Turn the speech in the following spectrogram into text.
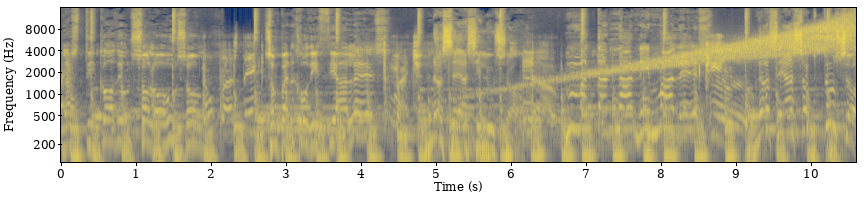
plástico de un solo uso. Son perjudiciales. No seas iluso. Matan animales. No seas obtuso.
